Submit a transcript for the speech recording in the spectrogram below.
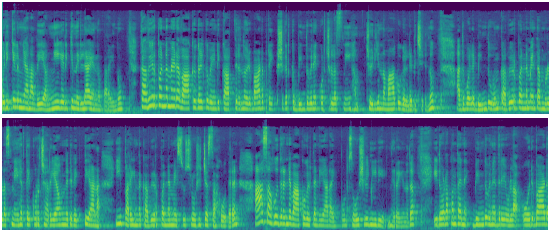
ഒരിക്കലും ഞാൻ അത് അംഗീകരിക്കുന്നില്ല എന്നും പറയുന്നു. കവീർ പൊന്നമ്മയുടെ വാക്കുകൾക്ക് വേണ്ടി കാത്തിരുന്ന ഒരുപാട് പ്രേക്ഷകർക്ക് ബിന്ദുവിനെക്കുറിച്ചുള്ള സ്നേഹം ചൊരിയുന്ന വാക്കുകൾ ലഭിച്ചിരുന്നു. അതുപോലെ ബിന്ദുവും കവീർ പൊന്നമ്മയും തമ്മിലുള്ള സ്നേഹത്തെക്കുറിച്ച് അറിയാവുന്ന ഒരു വ്യക്തിയാണ് ഈ പറയുന്ന കവീർ പൊന്നമ്മയെ ശുശ്രൂഷിച്ച സഹോദരൻ. ആ സഹോദരന്റെ വാക്കുകൾ തന്നെയാണ് ഇപ്പോൾ സോഷ്യൽ മീഡിയയിൽ നിറയുന്നത്. ഇതോടൊപ്പം തന്നെ ബിന്ദുവിനെതിരെയുള്ള ഒരുപാട്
